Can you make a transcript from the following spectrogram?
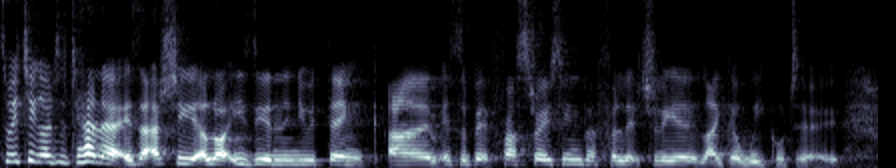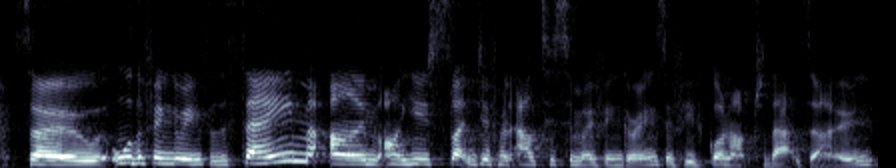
switching on to tenor is actually a lot easier than you would think. Um, it's a bit frustrating, but for literally like a week or two. So all the fingerings are the same. Um, I use slightly different altissimo fingerings if you've gone up to that zone.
